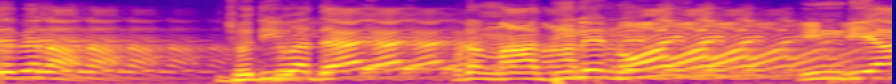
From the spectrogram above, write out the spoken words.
দেবে না। যদিও বা দেয় ওটা না দিলে নয়। ইন্ডিয়া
